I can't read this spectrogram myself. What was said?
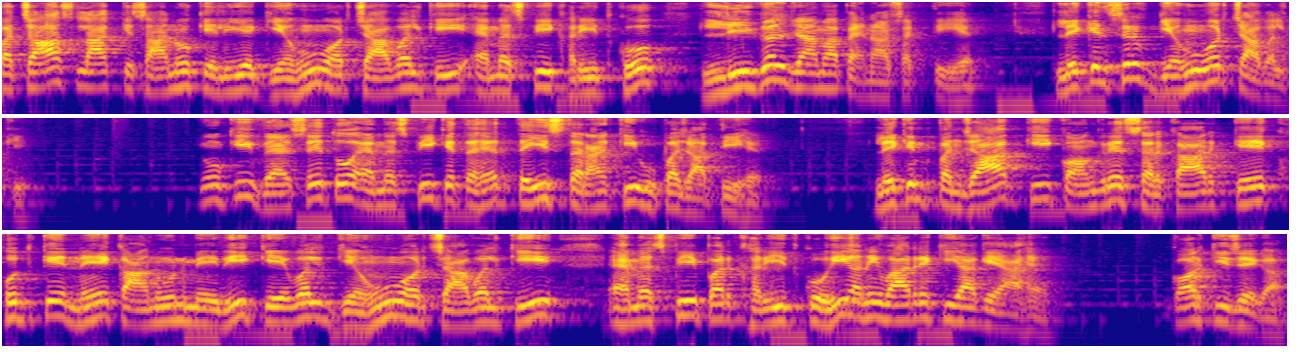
50 लाख किसानों के लिए गेहूँ और चावल की एमएसपी खरीद को लीगल जामा पहना सकती है, लेकिन सिर्फ़ गेहूँ और चावल की। क्योंकि वैसे तो एमएसपी के तहत तेईस तरह की उपज आती है। लेकिन पंजाब की कांग्रेस सरकार के खुद के नए कानून में भी केवल गेहूँ और चावल की एमएसपी पर खरीद को ही अनिवार्य किया गया है। गौर कीजिएगा,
